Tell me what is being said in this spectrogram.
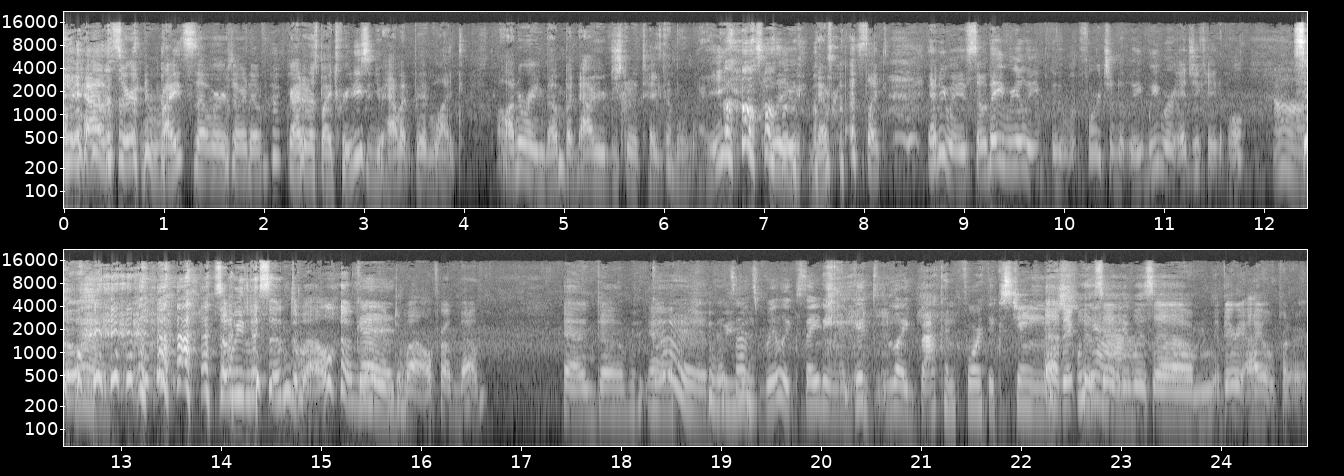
we have certain rights that were sort of granted us by treaties, and you haven't been like honoring them, but now you're just going to take them away. Oh. so you never. It's like, anyways. So they really, fortunately, we were educatable. Oh, So- good. So we listened well and Good. learned well from them. And um, yeah, Good. That we- sounds really exciting. A good like back and forth exchange. And it was yeah. uh, it was um, a very eye opener.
